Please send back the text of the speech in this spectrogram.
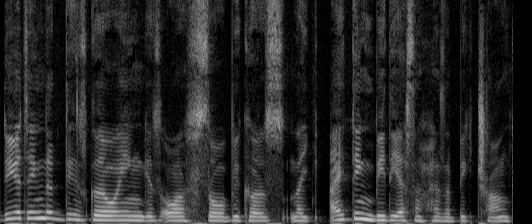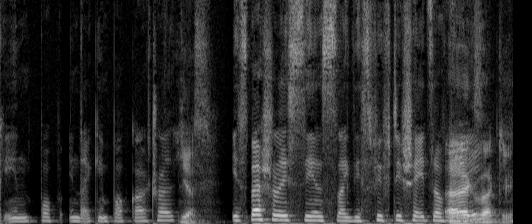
Do you think that this growing is also because like I think BDSM has a big chunk in pop in like in pop culture. Yes. Especially since like these Fifty Shades of Grey. Uh, exactly.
